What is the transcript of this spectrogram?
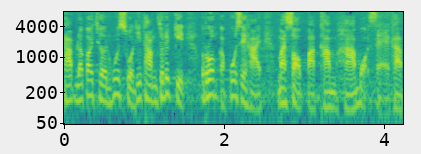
ครับ แล้วก็เชิญหุ้นส่วนที่ทำธุรกิจร่วมกับผู้เสียหาย มาสอบปากคำหาเบาะแสครับ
